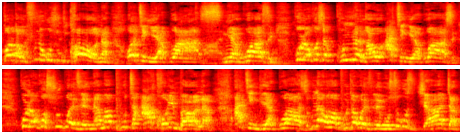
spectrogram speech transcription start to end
kodwa ngifuna ukuthi khona othi ngiyakwazi ngiyakwazi. Kulokho sekukhulunywe ngawe athi ngiyakwazi. Kulokho usukwenzile namaphutha akho imbala athi ngiyakwazi. Kulawo maphutha owenzile musuke uzijaja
